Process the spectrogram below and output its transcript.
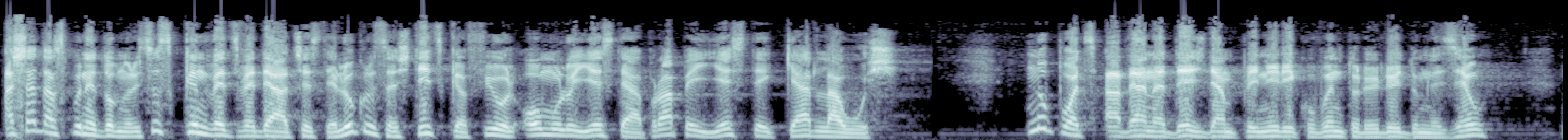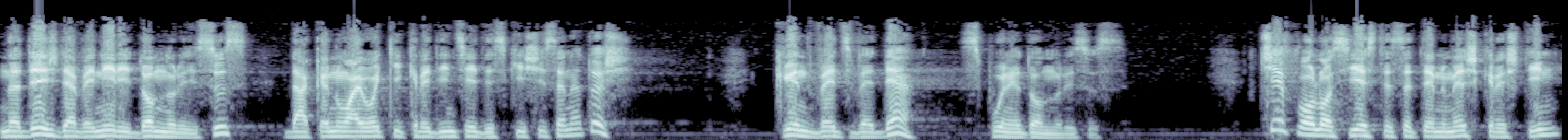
Așadar spune Domnul Isus, când veți vedea aceste lucruri, să știți că Fiul omului este aproape, este chiar la uși. Nu poți avea nădejdea împlinirii cuvântului lui Dumnezeu, nădejdea venirii Domnului Isus, dacă nu ai ochii credinței deschiși și sănătoși. Când veți vedea, spune Domnul Isus. Ce folos este să te numești creștin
